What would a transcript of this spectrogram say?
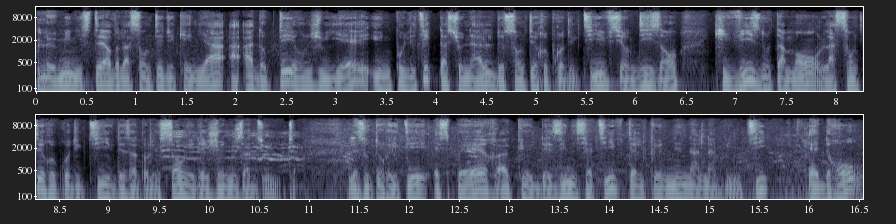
Le ministère de la Santé du Kenya a adopté en juillet une politique nationale de santé reproductive sur 10 ans qui vise notamment la santé reproductive des adolescents et des jeunes adultes. Les autorités espèrent que des initiatives telles que Nena Nabinti aideront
